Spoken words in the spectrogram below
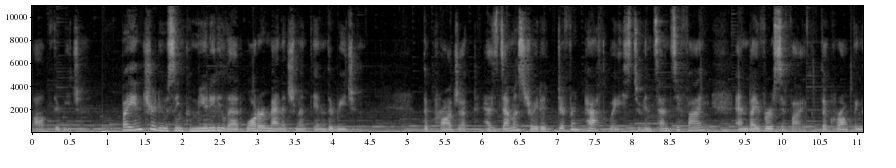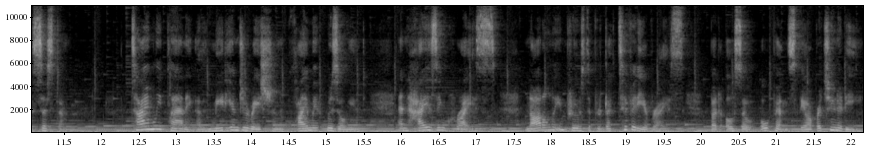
of the region. By introducing community led water management in the region, the project has demonstrated different pathways to intensify and diversify the cropping system. Timely planning of medium duration, climate resilient, and high zinc rice not only improves the productivity of rice, but also opens the opportunity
